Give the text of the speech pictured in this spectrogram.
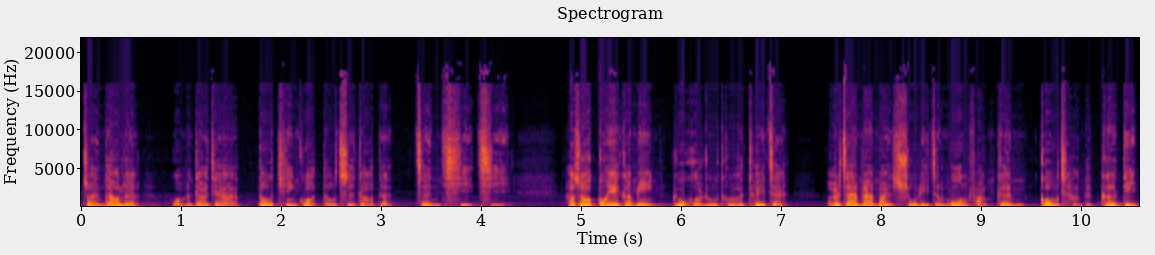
转到了我们大家都听过、都知道的蒸汽机。他说，工业革命如火如荼的推展，而在满满树立着磨坊跟工厂的各地，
